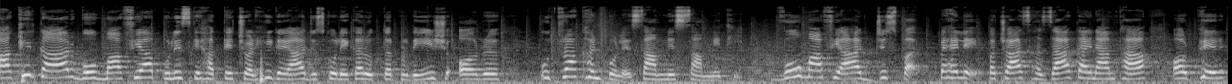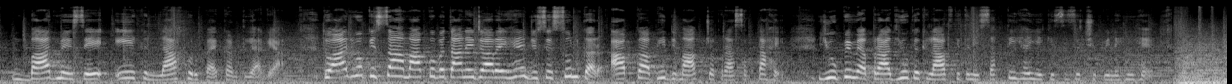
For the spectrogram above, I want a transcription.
आखिरकार वो mafia police के हत्थे चढ़ ही गया, जिसको लेकर उत्तर प्रदेश और उत्तराखंड पुलिस सामने सामने थी। वो माफिया जिस पर पहले पचास हज़ार का इनाम था और फिर बाद में इसे एक लाख रुपए कर दिया गया। तो आज वो किस्सा हम आपको बताने जा रहे हैं, जिसे सुनकर आपका भी दिमाग चकरा सकता है। यूपी में अपराधियों के खिलाफ कितनी सख्ती है, ये किसी से छिपी नहीं है।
